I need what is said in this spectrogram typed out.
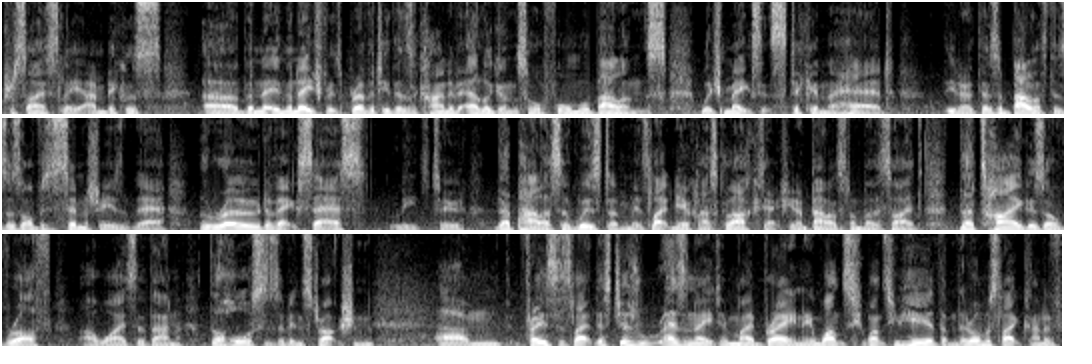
precisely, and because uh, the, in the nature of its brevity there's a kind of elegance or formal balance which makes it stick in the head you know, there's a balance, there's this obvious symmetry, isn't there? The road of excess leads to the palace of wisdom. It's like neoclassical architecture, you know, balanced on both sides. The tigers of wrath are wiser than the horses of instruction. Um, phrases like this just resonate in my brain. And once, once you hear them, they're almost like kind of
